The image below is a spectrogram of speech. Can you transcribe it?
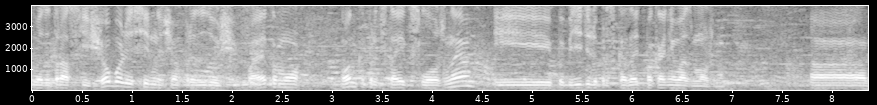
в этот раз еще более сильный, чем в предыдущий, поэтому гонка предстоит сложная, и победителя предсказать пока невозможно. А,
